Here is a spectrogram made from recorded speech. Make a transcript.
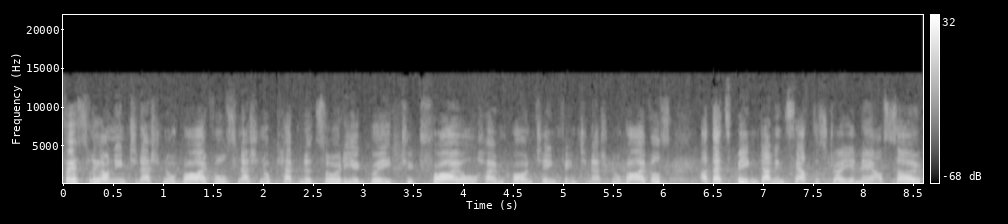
firstly on international rivals, National Cabinet's already agreed to trial home quarantine for international rivals. Uh, that's being done in South Australia now, so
